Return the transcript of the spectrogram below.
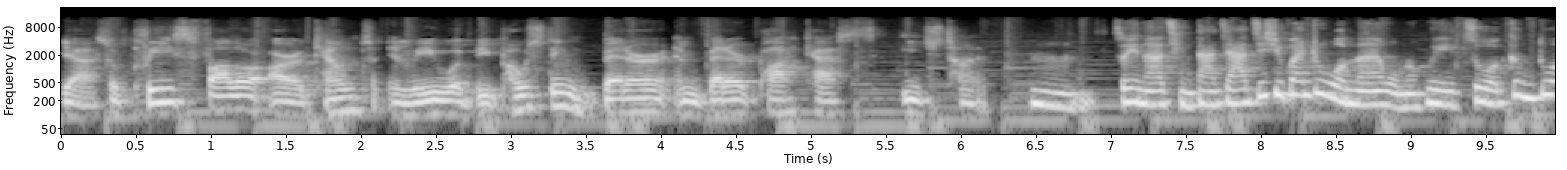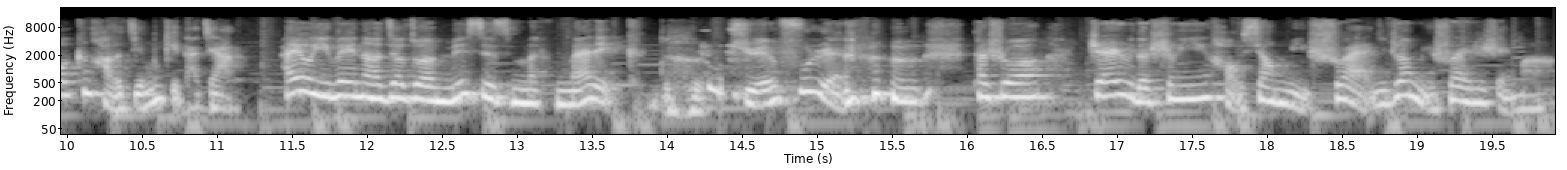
Yeah, so please follow our account and we would be posting better and better podcasts each time. 嗯，所以呢，请大家继续关注我们，我们会做更多更好的节目给大家。还有一位呢，叫做 Mrs. Mathematic 数学夫人，她说 Jerry 的声音好像米帅，你知道米帅是谁吗？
